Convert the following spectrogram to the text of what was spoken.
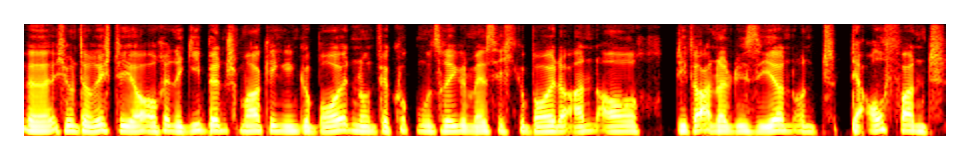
Äh, ich unterrichte ja auch Energiebenchmarking in Gebäuden und wir gucken uns regelmäßig Gebäude an, auch die wir analysieren. Und der Aufwand,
